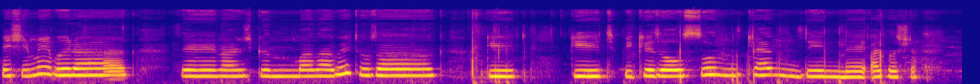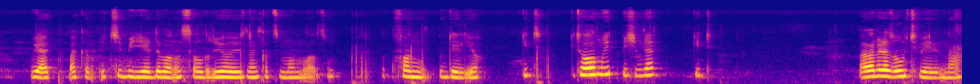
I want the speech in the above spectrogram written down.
peşimi bırak. Senin aşkın bana bir tuzak. Git. Git bir kez olsun kendine. Arkadaşlar ya bakın üçü bir yerde bana saldırıyor o yüzden katılmam lazım. Bak fan geliyor. Git. Git oğlum git peşimden. Git. Bana biraz ulti verin ha.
